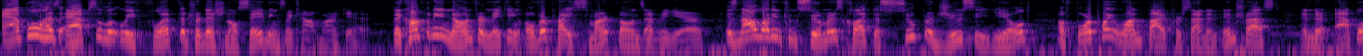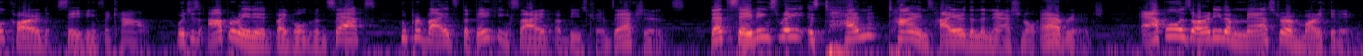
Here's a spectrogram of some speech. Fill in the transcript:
Apple has absolutely flipped the traditional savings account market. The company, known for making overpriced smartphones every year, is now letting consumers collect a super juicy yield of 4.15% in interest in their Apple Card savings account, which is operated by Goldman Sachs, who provides the banking side of these transactions. That savings rate is 10 times higher than the national average. Apple is already the master of marketing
